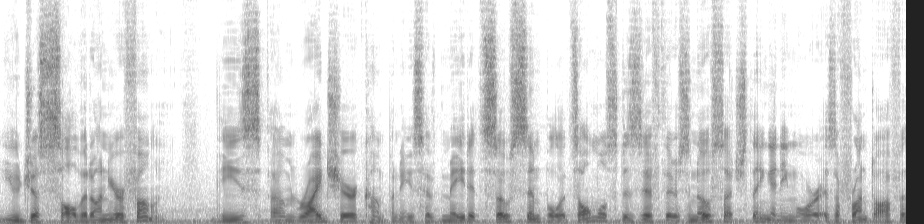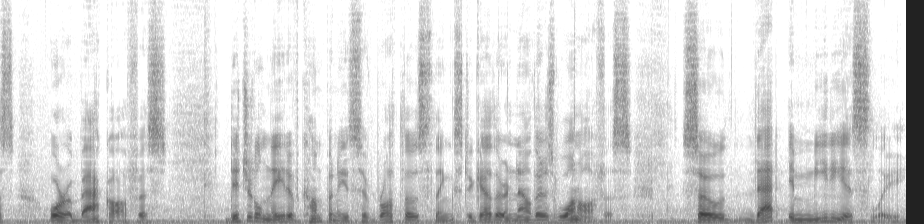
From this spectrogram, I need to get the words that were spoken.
you just solve it on your phone. These um, rideshare companies have made it so simple, it's almost as if there's no such thing anymore as a front office or a back office Digital native companies have brought those things together and now there's one office. So that immediacy,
